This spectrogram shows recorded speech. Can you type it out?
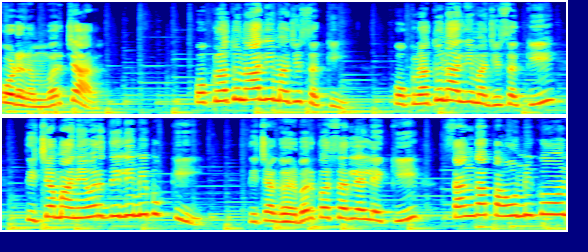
कोड नंबर चार. कोकणातून आली माझी सखी. कोकणातून आली माझी सखी. तिच्या मानेवर दिली मी बुक्की. तिच्या घरभर पसरलेले लेकी सांगा पाहू मी कोण?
